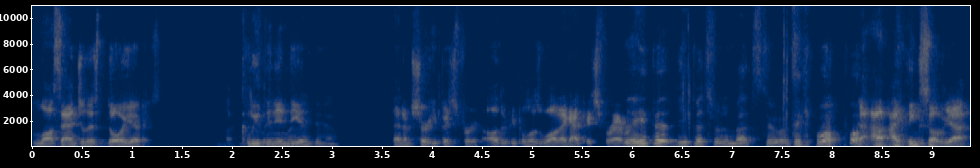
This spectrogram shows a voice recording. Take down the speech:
Los Angeles Dodgers, Cleveland Indian. Indian. And I'm sure he pitched for other people as well. That guy pitched forever. Yeah, he pitched, he pitched for the Mets too. I think at. I, I think so. Yeah.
